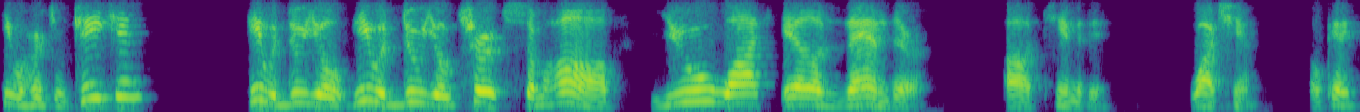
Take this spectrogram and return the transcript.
He will hurt your teaching. He would do your he would do your church some harm. You watch Alexander, uh, Timothy. Watch him. Okay.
